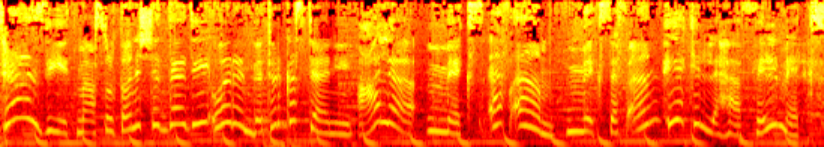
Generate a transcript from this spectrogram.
ترانزيت مع سلطان الشدادي ورندا تركستاني على Mix FM. Mix FM هي كلها في ال mix.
